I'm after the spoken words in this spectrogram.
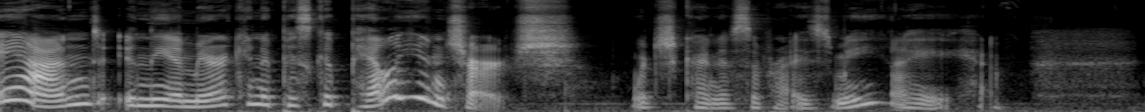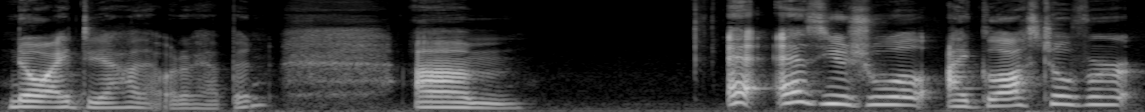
and in the American Episcopalian church, which kind of surprised me. I have no idea how that would have happened. Um, as usual, I glossed over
